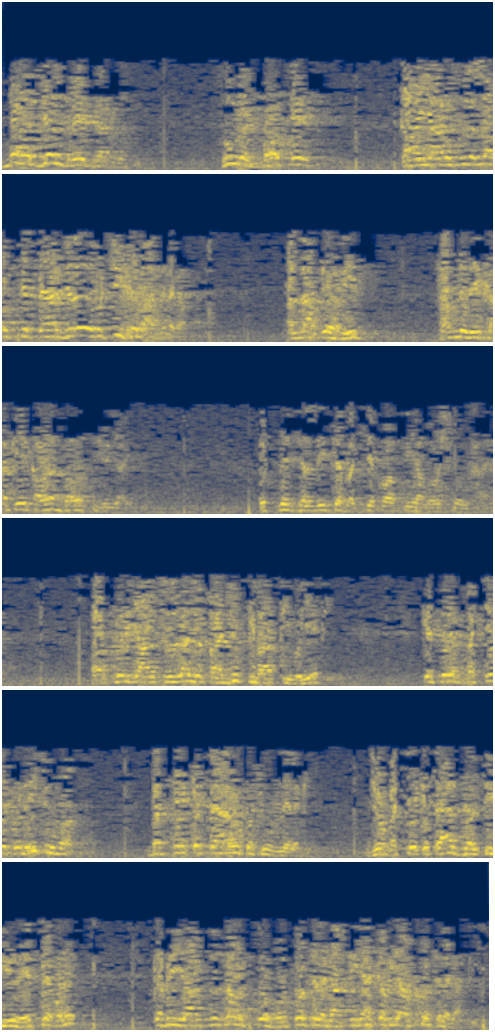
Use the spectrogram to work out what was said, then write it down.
بہت جلد ریت گرم ہوتی۔ سورج بہت تیز۔ کہا، یا رسول اللہ، اس کے پیر جلے، وہ چیخے مارنے لگا۔ اللہ کے حبیب، ہم نے دیکھا کہ ایک عورت بہت سی آئی اس نے جلدی سے بچے کو اپنی آگوش میں اٹھایا۔ اور پھر رسول اللہ، جو تعجب کی بات تھی وہ یہ تھی کہ صرف بچے کو نہیں چوما، بچے کے پیروں کو چومنے لگی۔ جو بچے کے پیر جلتی ہوئی ریت پہ پڑے، کبھی رسول اللہ اس کو ہوٹوں سے لگاتی ہے، کبھی آنکھوں سے لگاتی ہے،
